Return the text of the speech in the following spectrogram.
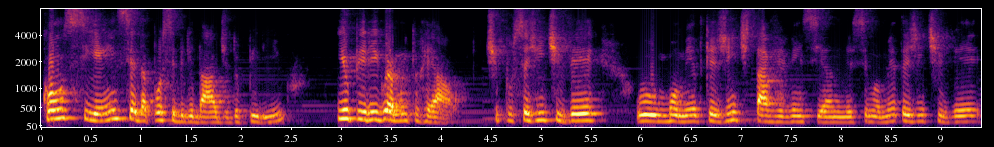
consciência da possibilidade do perigo, e o perigo é muito real. Tipo, se a gente vê o momento que a gente está vivenciando nesse momento, a gente vê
